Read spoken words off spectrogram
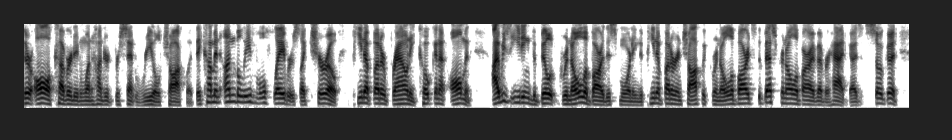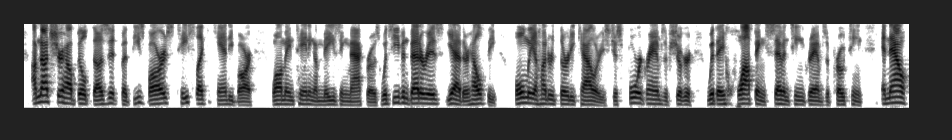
they're all covered in 100% real chocolate. They come in unbelievable flavors like churro, peanut butter brownie, coconut almond. I was eating the built granola bar this morning, the peanut butter and chocolate granola bar. It's the best granola bar I've ever had, guys. It's so good. I'm not sure how built does it, but these bars taste like a candy bar while maintaining amazing macros. What's even better is, yeah, they're healthy only 130 calories, just four grams of sugar with a whopping 17 grams of protein. And now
